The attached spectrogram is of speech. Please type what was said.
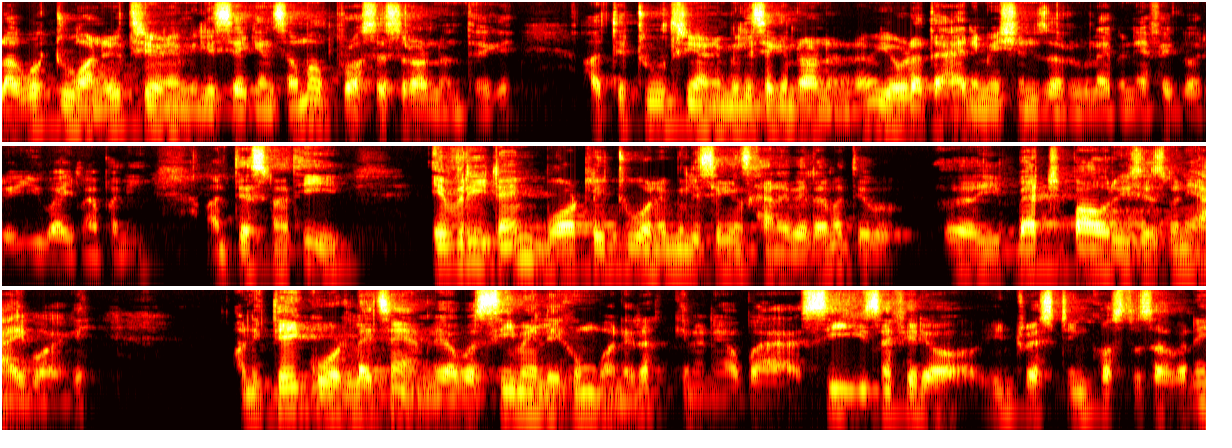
लगभग टु हन्ड्रेड थ्री हन्ड्रेड मिली सेकेन्डसम्म प्रोसेस रन हुन्थ्यो कि। त्यो two three hundred millisecond run हुँदैन एउटा त एनिमेसन्सहरूलाई पनि एफेक्ट गर्यो युआईमा पनि। अनि त्यसमाथि एभ्री टाइम बटले टु हन्ड्रेड मिली सेकेन्ड्स खाने बेलामा त्यो ब्याट्री पावर युसेज पनि हाई भयो कि। अनि त्यही कोडलाई चाहिँ हामीले अब सीमै लेखौँ भनेर किनभने अब सी चाहिँ फेरि इन्ट्रेस्टिङ कस्तो छ भने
